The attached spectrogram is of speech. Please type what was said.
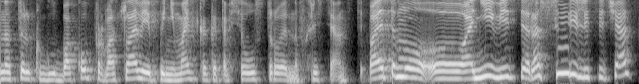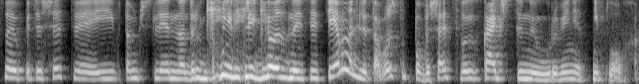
настолько глубоко православие и понимать, как это все устроено в христианстве. Поэтому э, они, видите, расширили сейчас свое путешествие и в том числе на другие религиозные системы для того, чтобы повышать повышать свой качественный уровень, это неплохо.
